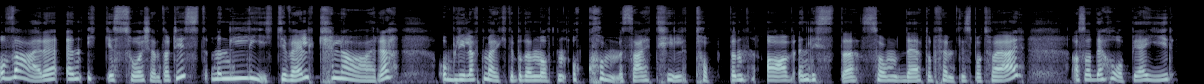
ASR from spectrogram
å være en ikke så kjent artist, men likevel klare å bli lagt merke til på den måten og komme seg til toppen av en liste som det Topp 50 Spotify er. Altså, det håper jeg gir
